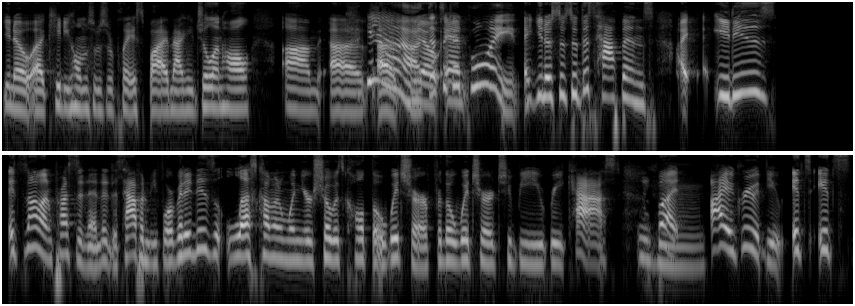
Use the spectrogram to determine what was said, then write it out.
you know, uh, Katie Holmes was replaced by Maggie Gyllenhaal. Um, uh, uh, yeah, you know, that's a and- good point. uh, you know so so this happens I, it is it's not unprecedented it's happened before but it is less common when your show is called the witcher for the witcher to be recast but Mhm. i agree with you it's it's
